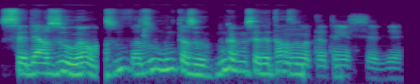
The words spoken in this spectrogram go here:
CD azulão, azul, azul, muito azul. Nunca vi um CD tão azul Puta, eu tenho esse CD.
